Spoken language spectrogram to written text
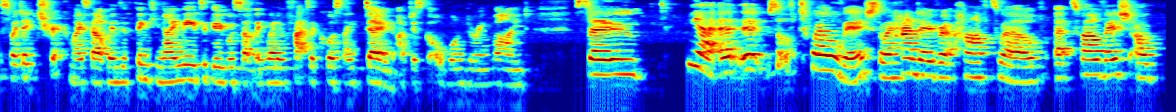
so I don't trick myself into thinking I need to Google something when in fact of course I don't I've just got a wandering mind so yeah, at, at sort of 12 ish. So I hand over at half 12. At 12 ish, I'll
